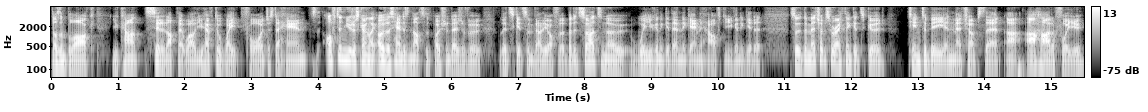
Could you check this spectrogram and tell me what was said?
doesn't block. You can't set it up that well. You have to wait for just a hand. Often you're just going like, "Oh, this hand is nuts with Potion of Deja Vu. Let's get some value off of it." But it's so hard to know where you're going to get that in the game and how often you're going to get it. So the matchups where I think it's good tend to be in matchups that are, are harder for you,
